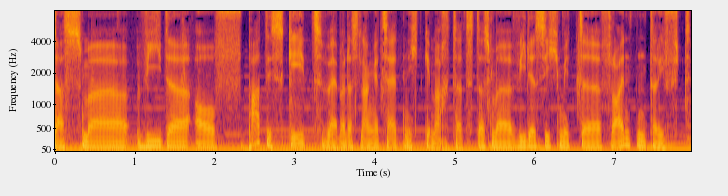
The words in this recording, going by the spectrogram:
Dass man wieder auf Partys geht, weil man das lange Zeit nicht gemacht hat, dass man wieder sich mit äh, Freunden trifft,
